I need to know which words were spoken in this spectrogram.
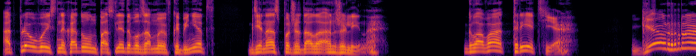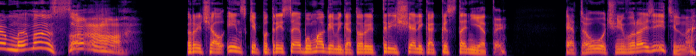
Отплевываясь на ходу, он последовал за мной в кабинет, где нас поджидала Анжелина. Глава третья. «Гереммасо!» — рычал Ински, потрясая бумагами, которые трещали, как кастанеты. «Это очень выразительно»,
